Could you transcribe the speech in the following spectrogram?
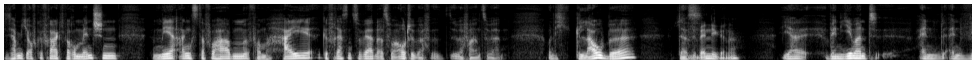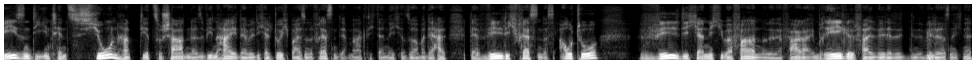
ich habe mich oft gefragt, warum Menschen mehr Angst davor haben, vom Hai gefressen zu werden, als vom Auto überf überfahren zu werden. Und ich glaube, dass Lebendige, ne? ja, wenn jemand ein, ein Wesen die Intention hat, dir zu schaden, also wie ein Hai, der will dich halt durchbeißen und fressen, der mag dich dann nicht und so, aber der, der will dich fressen. Das Auto will dich ja nicht überfahren oder der Fahrer im Regelfall will der, will der das nicht. Ne?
